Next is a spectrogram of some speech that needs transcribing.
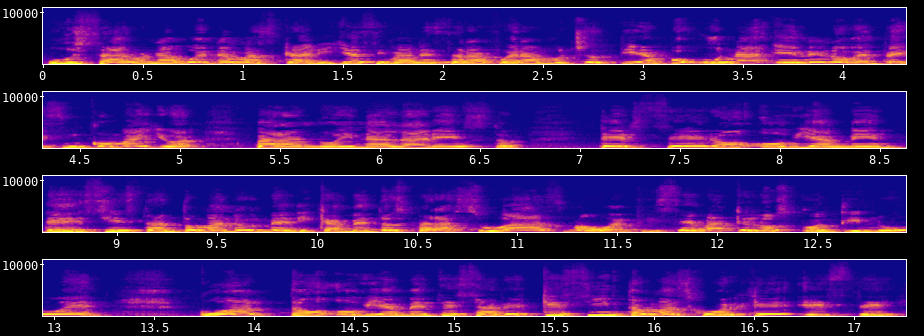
usar una buena mascarilla si van a estar afuera mucho tiempo, una N95 mayor para no inhalar esto. Tercero, obviamente, si están tomando medicamentos para su asma o enfisema, que los continúen. Cuarto, obviamente, saber qué síntomas, Jorge, este,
